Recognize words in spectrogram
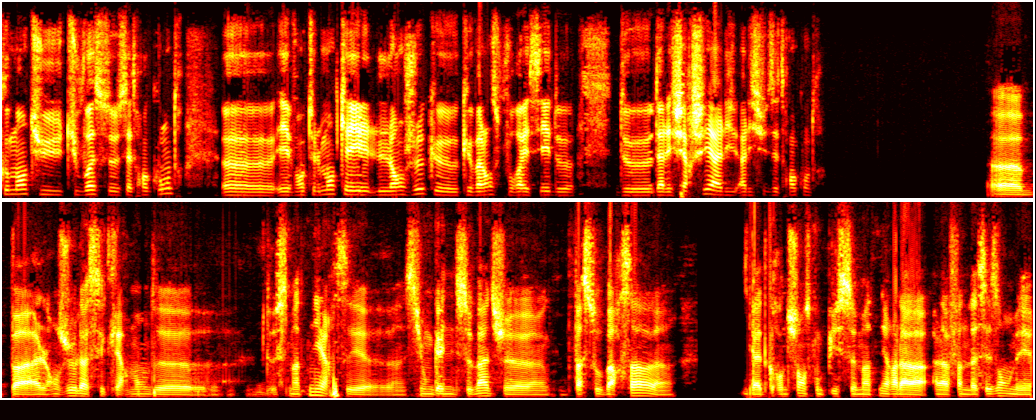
Comment tu, tu vois ce, cette rencontre euh, et éventuellement quel est l'enjeu que, que Valence pourra essayer de d'aller chercher à l'issue de cette rencontre? Euh, bah, l'enjeu là, c'est clairement de, de se maintenir. C'est euh, si on gagne ce match euh, face au Barça, il y a de grandes chances qu'on puisse se maintenir à la, à la fin de la saison. Mais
